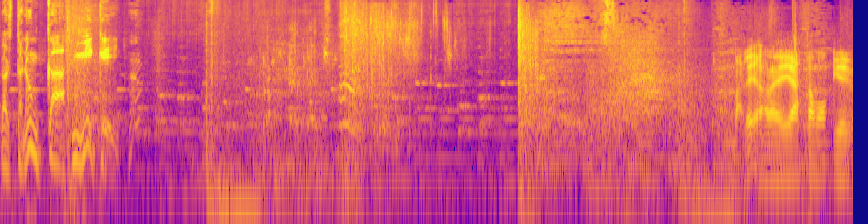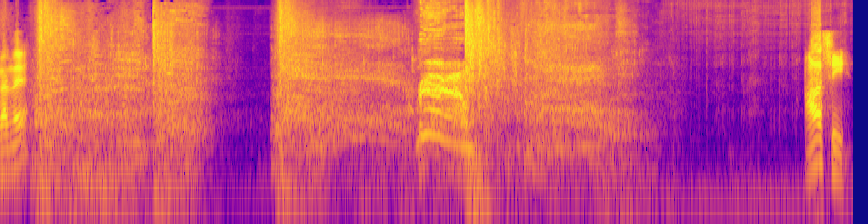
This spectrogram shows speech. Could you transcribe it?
Hasta nunca, Mickey. Vale, ahora ya estamos aquí el grande. Ahora sí.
